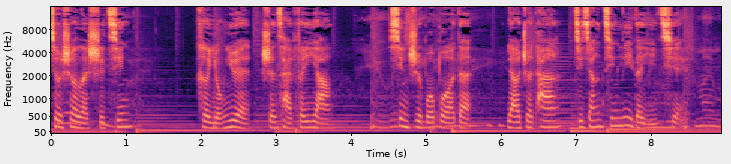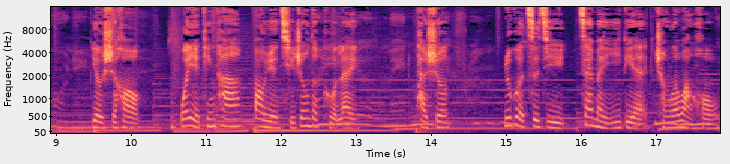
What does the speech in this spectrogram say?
就瘦了十斤，可永远神采飞扬，兴致勃勃地聊着他即将经历的一切。有时候，我也听他抱怨其中的苦累。他说。如果自己再美一点，成了网红，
